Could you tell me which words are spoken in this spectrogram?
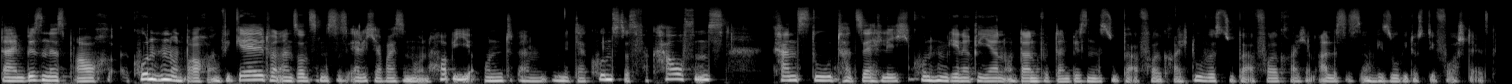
dein Business braucht Kunden und braucht irgendwie Geld, weil ansonsten ist es ehrlicherweise nur ein Hobby. Und ähm, mit der Kunst des Verkaufens kannst du tatsächlich Kunden generieren und dann wird dein Business super erfolgreich. Du wirst super erfolgreich und alles ist irgendwie so, wie du es dir vorstellst.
